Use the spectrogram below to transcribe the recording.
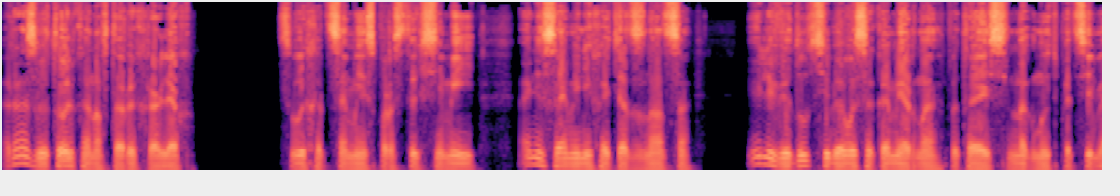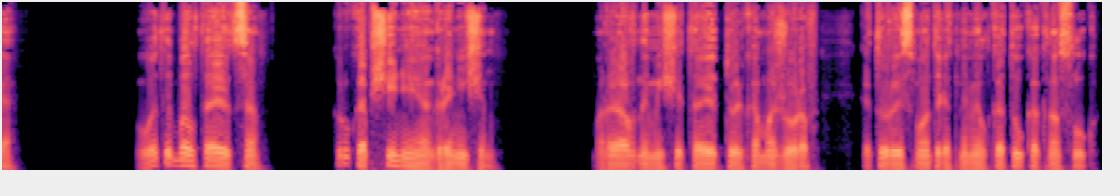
разве только на вторых ролях. С выходцами из простых семей они сами не хотят знаться или ведут себя высокомерно, пытаясь нагнуть под себя. Вот и болтаются. Круг общения ограничен. Равными считают только мажоров, которые смотрят на мелкоту, как на слуг.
